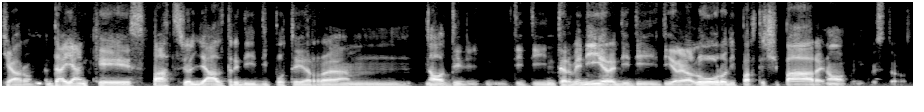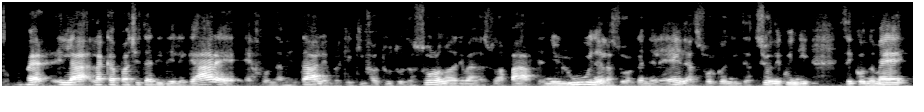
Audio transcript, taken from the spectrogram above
Chiaro, dai anche spazio agli altri di, di poter, um, no, di, di, di, intervenire, di, dire a loro, di partecipare, no? Quindi questo è rotto. Beh, la, la, capacità di delegare è fondamentale perché chi fa tutto da solo non arriva da nessuna parte, né lui, né, sua, né lei, né la sua organizzazione. Quindi secondo me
